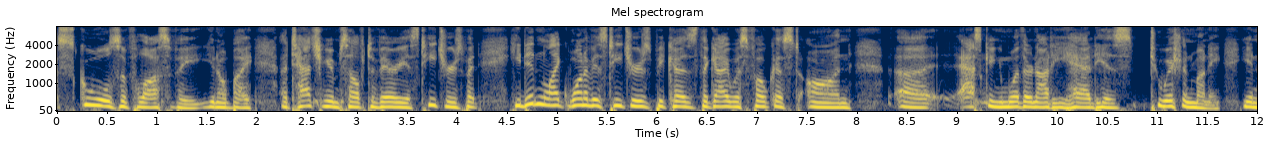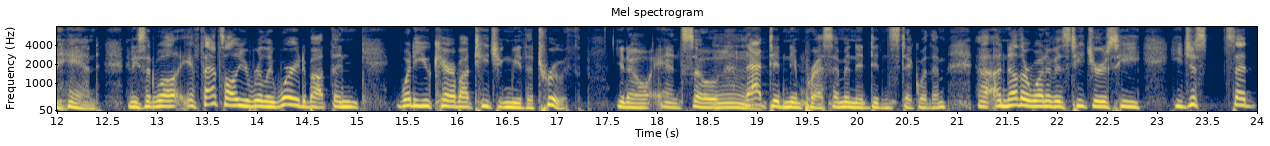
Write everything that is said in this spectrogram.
schools of philosophy, you know, by attaching himself to various teachers. But he didn't like one of his teachers because the guy was focused on uh, asking him whether or not he had his tuition money in hand. And he said, Well, if that's all you're really worried about, then what do you care about teaching me the truth? You know, and so mm. that didn't impress him and it didn't stick with him. Uh, another one of his teachers, he he just said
